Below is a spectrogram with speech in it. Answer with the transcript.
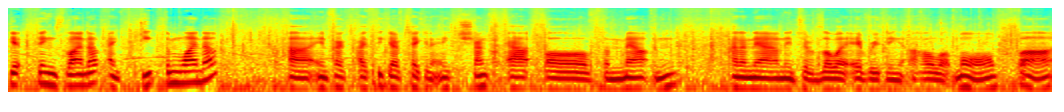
get things lined up and keep them lined up. Uh, in fact, I think I've taken a chunk out of the mountain and I now need to lower everything a whole lot more, but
